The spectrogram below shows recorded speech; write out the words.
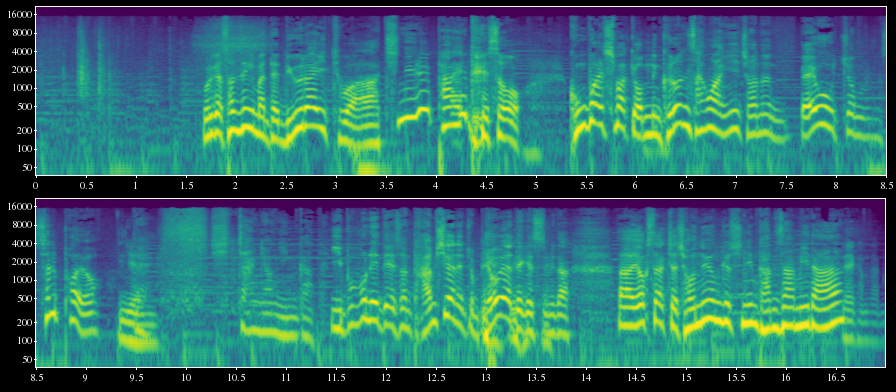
우리가 선생님한테 뉴라이트와 친일파에 대해서 공부할 수밖에 없는 그런 상황이 저는 매우 좀 슬퍼요. 예. 네. 시장형 인간 이 부분에 대해서는 다음 시간에 좀 배워야 되겠습니다. 아, 역사학자 전우영 교수님 감사합니다. 네, 감사합니다.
